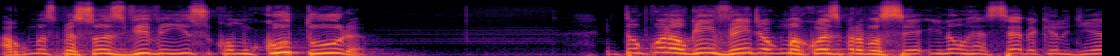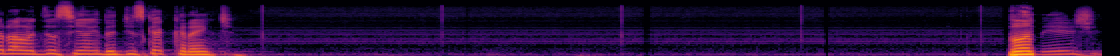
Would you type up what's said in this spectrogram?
Algumas pessoas vivem isso como cultura. Então, quando alguém vende alguma coisa para você e não recebe aquele dinheiro, ela diz assim: ainda diz que é crente. Planeje.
